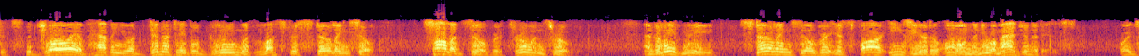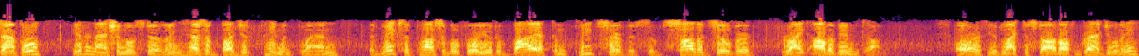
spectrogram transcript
it's the joy of having your dinner table gleam with lustrous sterling silver, solid silver through and through. And believe me, sterling silver is far easier to own than you imagine it is. For example, International Sterling has a budget payment plan that makes it possible for you to buy a complete service of solid silver right out of income. Or if you'd like to start off gradually,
